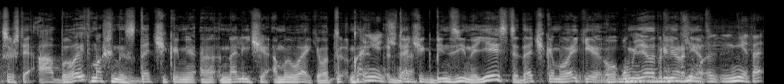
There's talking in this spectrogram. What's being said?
Слушайте, а бывают машины с датчиками э, наличия омывайки? Вот э, Конечно. датчик бензина есть, датчик омывайки у меня, например, Дима, нет. Нет, а-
